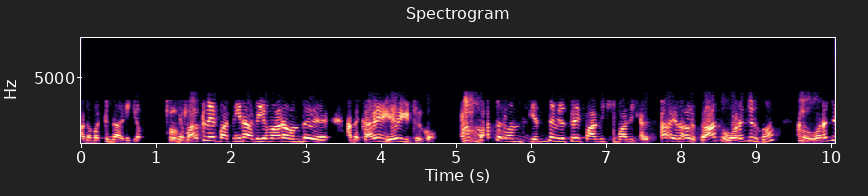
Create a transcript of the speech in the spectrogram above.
அதை மட்டும்தான் அடிக்கும். இந்த மரத்திலே பாத்தீங்கன்னா அதிகமான வந்து அந்த கரையை ஏறிக்கிட்டு இருக்கும். மரத்தை வந்து எந்த விதத்திலையும் பாதிக்க பாதிக்காது. ஏதாவது ஒரு பிரான்ச் உடைஞ்சிருக்கும். அந்த. உடஞ்ச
